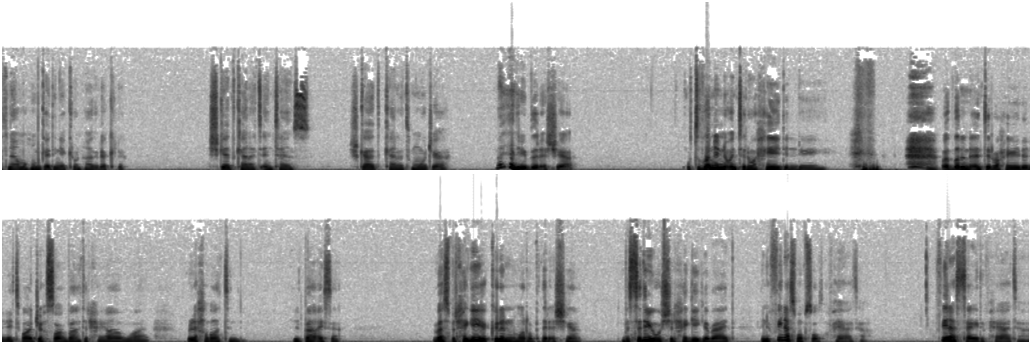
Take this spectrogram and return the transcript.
أثناء ما هم قاعدين يأكلون هذه الأكلة. إيش قد كانت انتنس إيش قد كانت موجعة؟ ما تدري بذي الأشياء. وتظن إنه أنت الوحيد اللي وتظن إن أنت الوحيد اللي تواجه صعوبات الحياة واللحظات البائسة. بس بالحقيقة كلنا نمر بذي الأشياء. بس تدري وش الحقيقة بعد؟ إنه في ناس مبسوطة في حياتها. في ناس سعيدة في حياتها.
